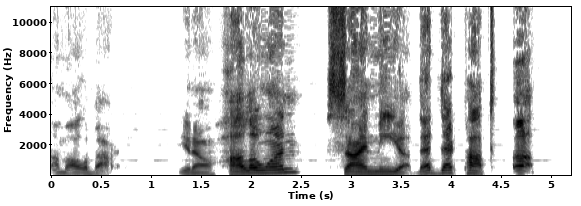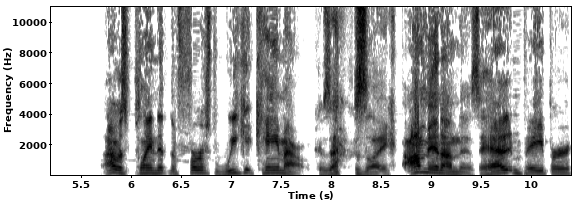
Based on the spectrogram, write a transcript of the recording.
i'm all about it you know hollow one sign me up that deck popped up I was playing it the first week it came out because I was like, I'm in on this. I had it in paper,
